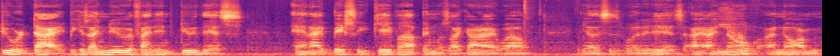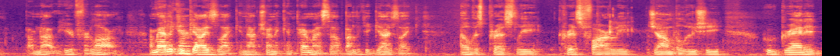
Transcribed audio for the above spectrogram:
do or die because I knew if I didn't do this, and I basically gave up and was like, all right, well, you know, this is what it is. I, I know, I know, I'm I'm not here for long. I mean, I look Yeah. at guys like, and not trying to compare myself, but I look at guys like Elvis Presley, Chris Farley, John Belushi, who granted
